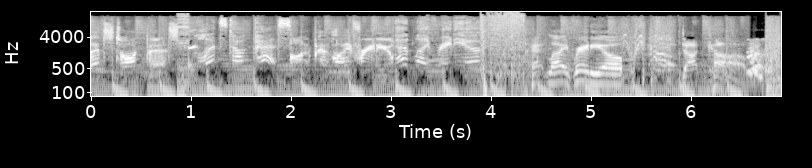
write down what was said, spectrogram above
Let's talk pets Let's talk pets on Pet Life Radio. Pet Life Radio. PetLifeRadio.com.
